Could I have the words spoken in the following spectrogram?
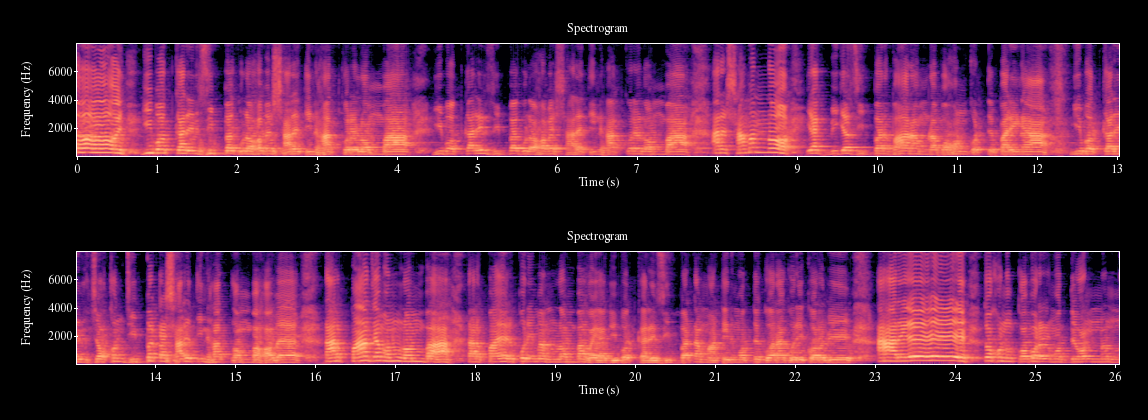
নয়, গিবতকারীর জিব্বাগুলো হবে সাড়ে তিন হাত করে লম্বা। গিবতকারীর জিব্বাগুলো হবে সাড়ে তিন হাত করে লম্বা। আর সামান্য এক বিঘা জিব্বার ভার আমরা বহন করতে পারি না। গিবতকারীর যখন জিব্বাটা সাড়ে তিন হাত লম্বা হবে, তার পা যেমন লম্বা, তার পায়ের পরিমাণ লম্বা হয়ে গিবতকারী জিব্বাটা মাটির মধ্যে গড়াগড়ি করবে। আরে তখন কবরের মধ্যে অন্যান্য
